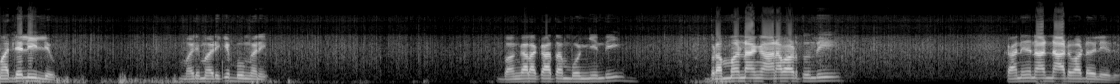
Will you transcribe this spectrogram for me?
మధ్య మడిమడికి మడి మడికి బొంగని. బంగాళాఖాతం బొంగింది బ్రహ్మాండంగా ఆనబడుతుంది కానీ నాటి నాటుపడ్డది లేదు.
